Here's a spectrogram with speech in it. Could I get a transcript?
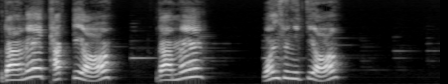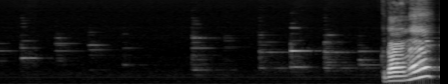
그 다음에 닭 띠요. 그 다음에 원숭이 띠요. 그 다음에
